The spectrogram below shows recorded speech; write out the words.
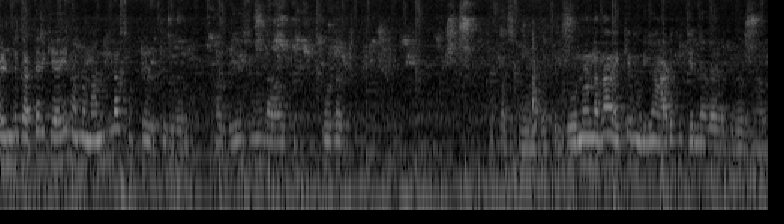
ரெண்டு கத்திரிக்காயை நம்ம நல்லா சுட்டு எடுத்துக்கிறோம் அப்படியே சூடாகும் சுடட்டு ஃபஸ்ட்டு ஒரு கத்திரிக்காய். ஒன்று ஒன்று தான் வைக்க முடியும். அடுப்பு சின்னதாக இருக்கிறதுனால.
